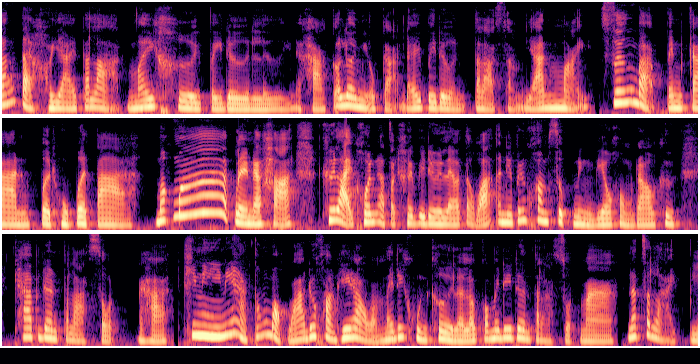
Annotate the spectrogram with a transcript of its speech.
ตั้งแต่เขาย้ายตลาดไม่เคยไปเดินเลยนะคะ ก็เลยมีโอกาสได้ไปเดินตลาดสามย่านใหม่ ซึ่งแบบเป็นการเปิดหูเปิดตามากๆเลยนะคะ คือหลายคนอาจจะเคยไปเดินแล้ว แต่ว่าอันนี้เป็นความสุขหนึ่งเดียวของเราคือ แค่ไปเดินตลาดสด นะคะ ทีนี้เนี่ยต้องบอกว่าด้วยความที่เราอะไม่ได้คุ้นเคยแล้วเราก็ไม่ได้เดินตลาดสดมา น่าจะหลายปี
